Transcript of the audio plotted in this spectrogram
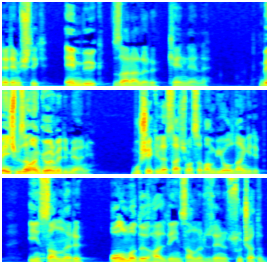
ne demiştik? En büyük zararları kendilerine. Ben hiçbir zaman görmedim yani. Bu şekilde saçma sapan bir yoldan gidip insanları olmadığı halde insanlar üzerine suç atıp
